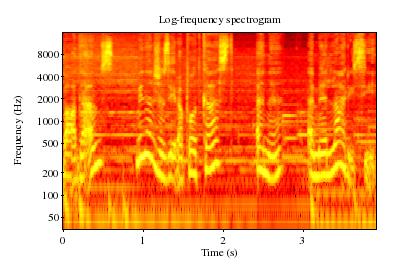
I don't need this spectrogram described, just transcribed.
بعد أمس من الجزيرة بودكاست أنا أمال العريسي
